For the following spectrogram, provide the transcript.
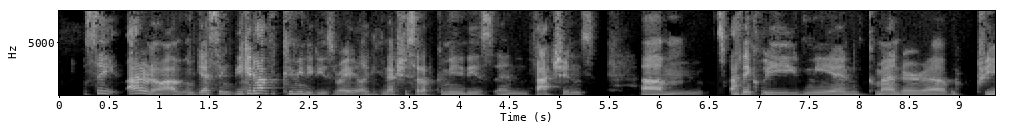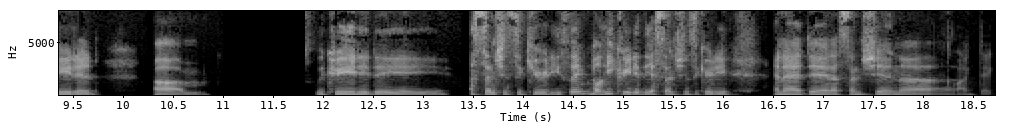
see I don't know. I'm guessing you can have communities right? Like you can actually set up communities and factions. Um I think we me and Commander uh, created um we created a Ascension security thing. Well, he created the Ascension security, and I did Ascension uh, Galactic.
